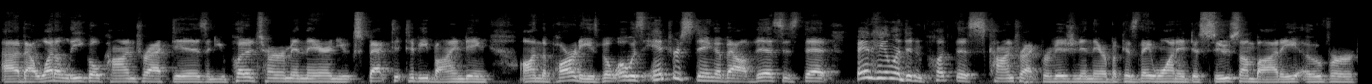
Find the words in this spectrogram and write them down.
uh, about what a legal contract is, and you put a term in there and you expect it to be binding on the parties. But what was interesting about this is that Van Halen didn't put this contract provision in there because they wanted to sue somebody over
